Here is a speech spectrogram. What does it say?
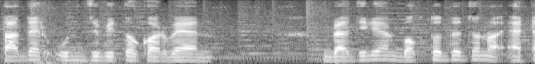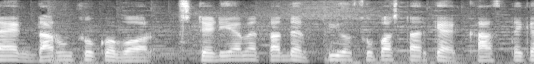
তাদের উজ্জীবিত করবেন। ব্রাজিলিয়ান ভক্তদের জন্য এটা এক দারুণ সুখবর, স্টেডিয়ামে তাদের প্রিয় সুপারস্টারকে কাছ থেকে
